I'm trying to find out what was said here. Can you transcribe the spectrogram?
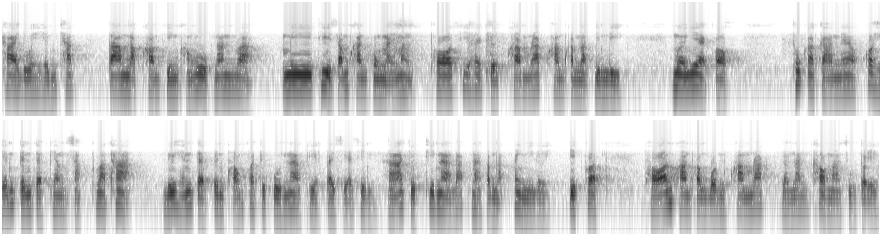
คลายดูเห็นชัดตามหลักความจริงของรูปนั้นว่า มีที่สำคัญตรงไหนมั่ง พอที่ให้เกิดความรักความกำหนัดยินดี เมื่อแยกออกทุกอาการแล้วก็เห็นเป็นแต่เพียงสักว่าธาตุหรือเห็นแต่เป็นของปฏิกูลน่าเกลียดไปเสียสิ้น หาจุดที่น่ารักน่ากำหนัดไม่มีเลย จิตก็ถอนความกังวลความรักเหล่านั้นเข้ามาสู่ตัวเอง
